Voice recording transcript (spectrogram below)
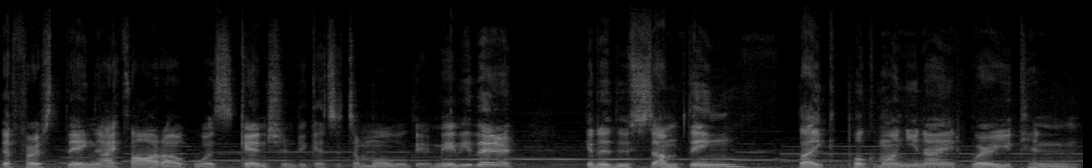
the first thing I thought of was Genshin because it's a mobile game. Maybe they're gonna do something like Pokemon Unite where you can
